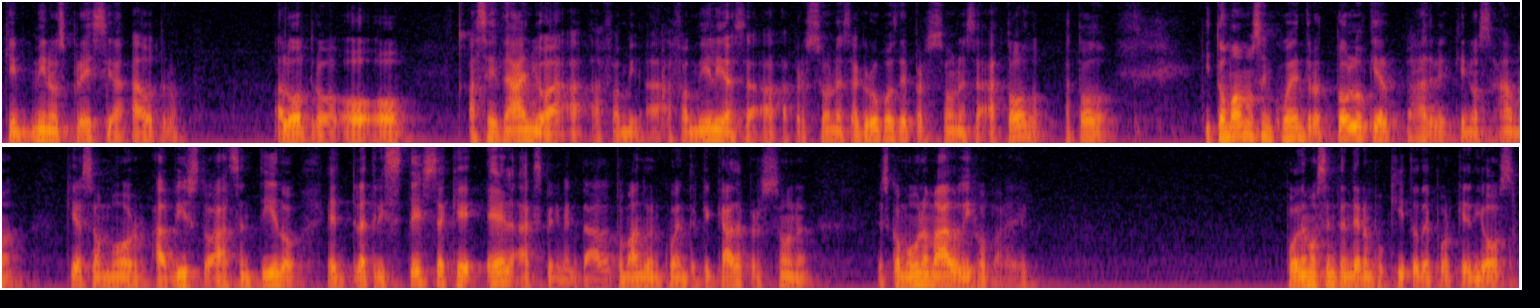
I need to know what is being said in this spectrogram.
que menosprecia a otro, al otro, o, hace daño a, familias, a, personas, a grupos de personas, a, todo, a todo. Y tomamos en cuenta todo lo que el Padre que nos ama, que es amor, ha visto, ha sentido, la tristeza que Él ha experimentado, tomando en cuenta que cada persona es como un amado hijo para Él. Podemos entender un poquito de por qué Dios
